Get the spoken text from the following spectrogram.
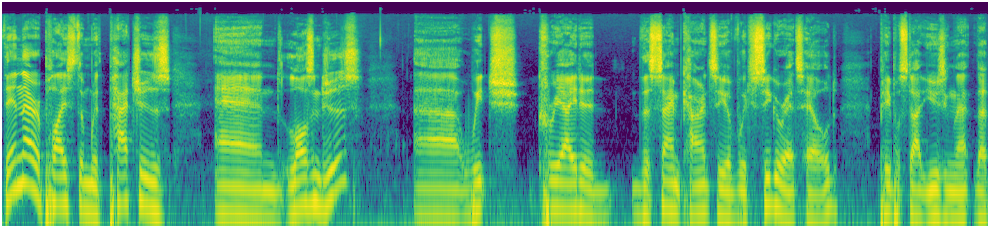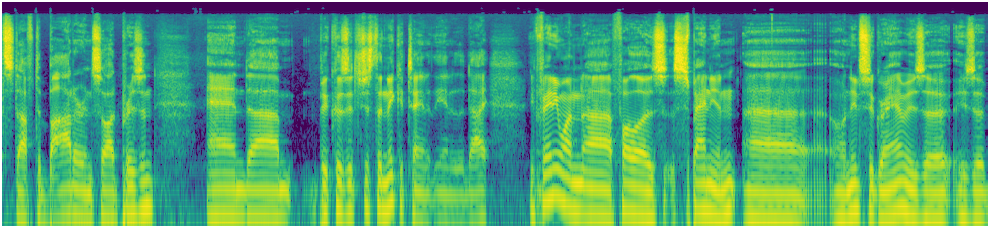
Then they replaced them with patches and lozenges, uh, which created the same currency of which cigarettes held. People start using that, that stuff to barter inside prison. And um, because it's just the nicotine at the end of the day. If anyone uh, follows Spanion uh, on Instagram, who's a, who's a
